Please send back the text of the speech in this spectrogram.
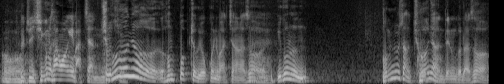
어. 그렇죠. 지금 상황이 맞지 않는. 전혀 헌법적 요건이 맞지 않아서 네. 이거는 법률상 전혀 안 되는 거라서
